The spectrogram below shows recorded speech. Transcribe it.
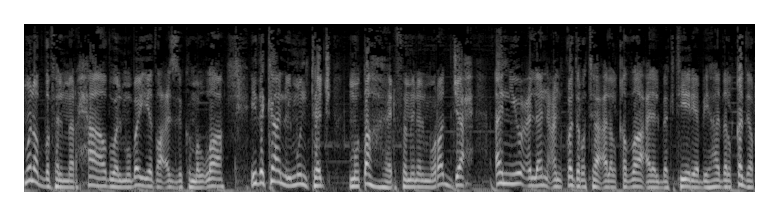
منظف المرحاض والمبيض أعزكم الله، إذا كان المنتج مطهر فمن المرجح أن يعلن عن قدرته على القضاء على البكتيريا بهذا القدر.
